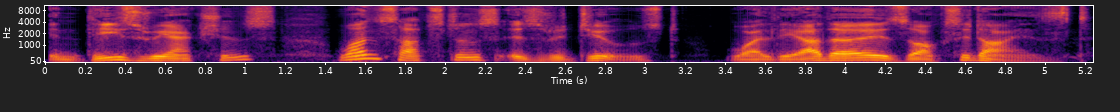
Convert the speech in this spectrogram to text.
In these reactions, one substance is reduced while the other is oxidized.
